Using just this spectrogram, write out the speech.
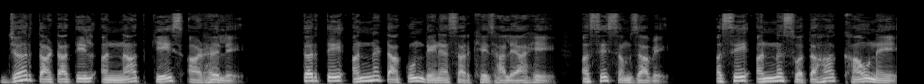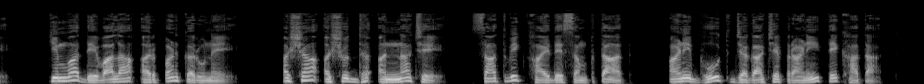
जर ताटातील अन्नात केस आढळले तर ते अन्न टाकून देण्यासारखे झाले आहे असे समजावे. असे अन्न स्वतः खाऊ नये किंवा देवाला अर्पण करू नये. अशा अशुद्ध अन्नाचे सात्विक फायदे संपतात आणि भूत जगाचे प्राणी ते खातात.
